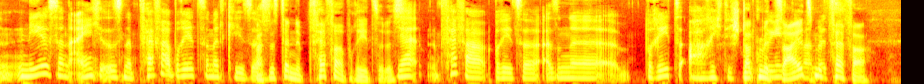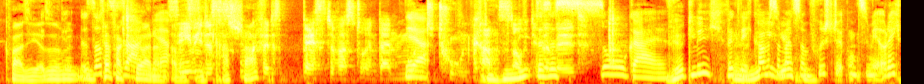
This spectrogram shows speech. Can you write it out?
Nee, es sind eigentlich ist es eine Pfefferbreze mit Käse. Was ist denn eine Pfefferbrezel? Das Ja, eine Pfefferbreze, also eine Breze, oh, richtig statt mit Salz mit Pfeffer quasi, also mit Sozusagen, Pfefferkörnern. ja. Sebi, ist das krass ist scharf. ungefähr das Beste, was du in deinen Mund Ja. tun kannst auf dieser Das Welt. ist so geil. Wirklich? Wirklich, nie kommst du mal zum Frühstücken zu mir? Oder ich,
